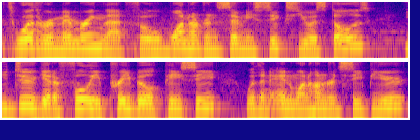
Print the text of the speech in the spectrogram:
It's worth remembering that for 176 US dollars, you do get a fully pre-built PC with an N100 CPU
